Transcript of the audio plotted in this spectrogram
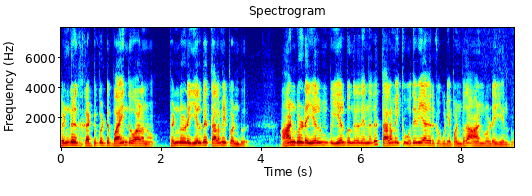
பெண்களுக்கு கட்டுப்பட்டு பயந்து வாழணும். பெண்களுடைய இயல்பே தலைமை பண்பு. ஆண்களுடைய இயல்பு இயல்புங்கிறது என்னது? தலைமைக்கு உதவியாக இருக்கக்கூடிய பண்பு தான் ஆண்களுடைய இயல்பு.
